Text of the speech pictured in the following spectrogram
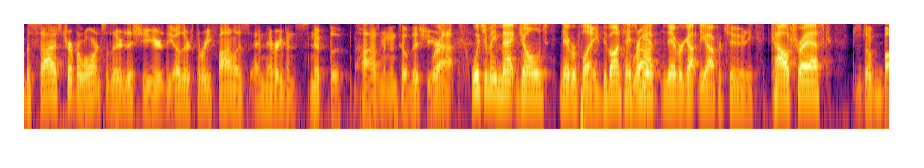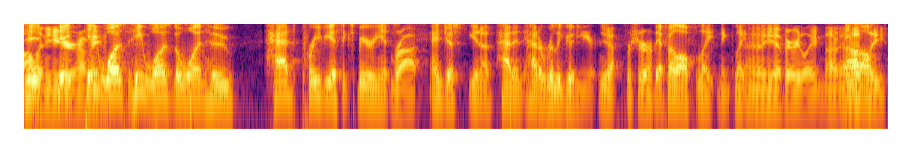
besides Trevor Lawrence up there this year, the other three finalists have never even snipped the Heisman until this year. Right. Which I mean Mac Jones never played. DeVonta Smith Right. never got the opportunity. Kyle Trask, Just a balling he- year. he I mean, was he was the one who had previous experience right. and just you know hadn't had a really good year. Yeah, for sure. That fell off late in- late. in the Uh, season. yeah, very late. He honestly, lost-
